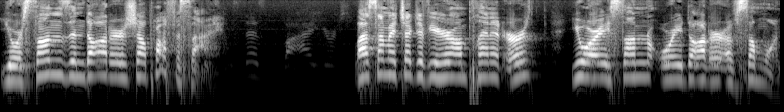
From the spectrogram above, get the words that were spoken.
Your sons and daughters shall prophesy. Last time I checked, if you're here on planet Earth, you are a son or a daughter of someone.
